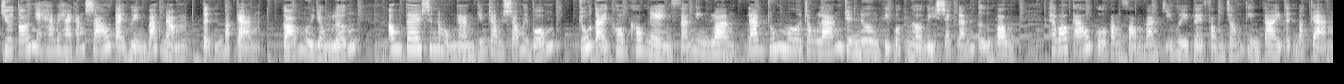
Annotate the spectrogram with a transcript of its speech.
Chiều tối ngày 22 tháng 6 tại huyện Bắc Nậm, tỉnh Bắc Cạn, có mưa dông lớn. Ông T sinh năm 1964, trú tại thôn Khâu Nèn, xã Nghiên Loan, đang trú mưa trong láng trên nương thì bất ngờ bị xét đánh tử vong. Theo báo cáo của Văn phòng Ban Chỉ huy về phòng chống thiên tai tỉnh Bắc Cạn,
